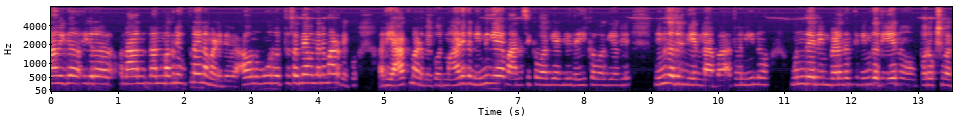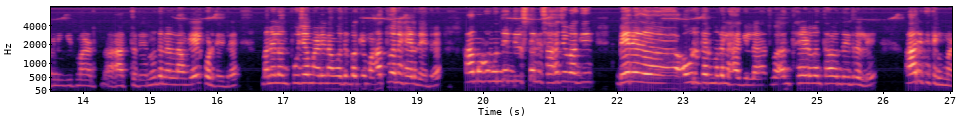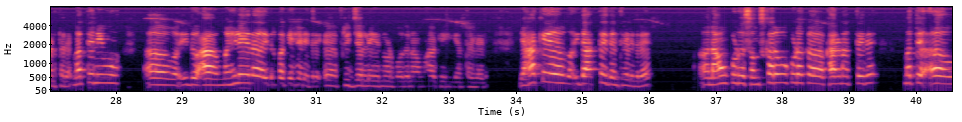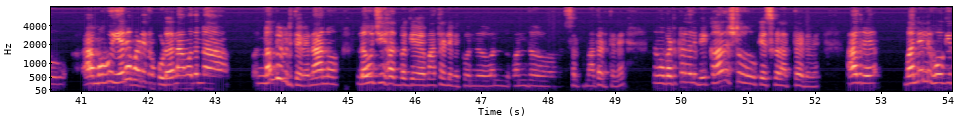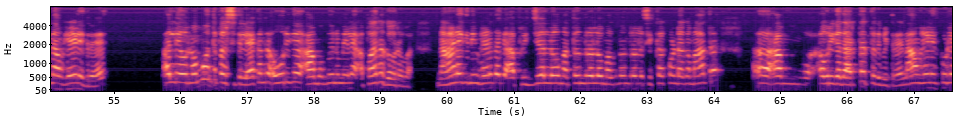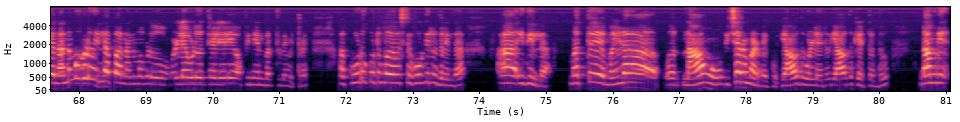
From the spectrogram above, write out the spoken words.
ನಾವೀಗ ಇದರ ನಾನ್ ನನ್ನ ಮಗನಿಗೆ ಉಪನಯನ ಮಾಡಿದ್ದೇವೆ. ಅವನು ಮೂರು ಹೊತ್ತು ಸಂಧ್ಯಾ ವಂದನೆ ಮಾಡ್ಬೇಕು. ಅದು ಯಾಕೆ ಮಾಡ್ಬೇಕು? ಅದು ಮಾಡಿದ ನಿನಗೆ ಮಾನಸಿಕವಾಗಿ ಆಗ್ಲಿ ದೈಹಿಕವಾಗಿ ಆಗ್ಲಿ ನಿನ್ಗೆ ಅದರಿಂದ ಏನ್ ಲಾಭ? ಅಥವಾ ನೀನು ಮುಂದೆ ನೀನ್ ಬೆಳೆದಂತೆ ನಿನ್ಗದು ಏನು ಪರೋಕ್ಷವಾಗಿ ನಿಂಗೆ ಇದು ಮಾಡ್, ಆಗ್ತದೆ ಅನ್ನೋದನ್ನೆಲ್ಲ ನಾವು ಹೇಳ್ಕೊಡ್ದೇ ಇದ್ರೆ, ಮನೇಲಿ ಒಂದು ಪೂಜೆ ಮಾಡಿ ನಾವು ಅದ್ರ ಬಗ್ಗೆ ಮಹತ್ವನೇ ಹೇಳದೇ ಇದ್ರೆ, ಆ ಮಗು ಮುಂದಿನ ದಿವಸದಲ್ಲಿ ಸಹಜವಾಗಿ ಬೇರೆ ಅವ್ರ ಧರ್ಮದಲ್ಲಿ ಹಾಗಿಲ್ಲ ಅಥವಾ ಅಂತ ಹೇಳುವಂತಹ ಒಂದು ಇದ್ರಲ್ಲಿ ಆ ರೀತಿ ಥಿಂಕ್ ಮಾಡ್ತಾರೆ. ಮತ್ತೆ ನೀವು ಇದು ಆ ಮಹಿಳೆಯರ ಇದ್ರ ಬಗ್ಗೆ ಹೇಳಿದ್ರೆ ಫ್ರಿಜ್ ಅಲ್ಲಿ ನೋಡ್ಬೋದು ನಾವು ಹಾಗೆ ಹೀಗೆ ಅಂತ ಹೇಳಿ ಯಾಕೆ ಇದಾಗ್ತಾ ಇದೆ ಅಂತ ಹೇಳಿದ್ರೆ ನಾವು ಕೊಡುವ ಸಂಸ್ಕಾರವೂ ಕೂಡ ಕಾರಣ ಆಗ್ತಾ ಇದೆ. ಮತ್ತೆ ಆ, ಮಗು ಏನೇ ಮಾಡಿದ್ರು ಕೂಡ ನಾವು ಅದನ್ನ ನಂಬಿ ಬಿಡ್ತೇವೆ. ನಾನು ಲವ್ ಜಿಹಾದ್ ಬಗ್ಗೆ ಮಾತಾಡ್ಲೇಬೇಕು ಒಂದು ಒಂದು ಒಂದು ಸ್ವಲ್ಪ ಮಾತಾಡ್ತೇನೆ. ನಮ್ಮ ಭಟ್ಕಳದಲ್ಲಿ ಬೇಕಾದಷ್ಟು ಕೇಸ್ಗಳಾಗ್ತಾ ಇದ್ದಾವೆ ಆದ್ರೆ ಮನೆಯಲ್ಲಿ ಹೋಗಿ ನಾವು ಹೇಳಿದ್ರೆ ಅಲ್ಲಿ ಅವ್ರು ನಂಬುವಂತ ಪರಿಸ್ಥಿತಿ ಇಲ್ಲ. ಯಾಕಂದ್ರೆ ಅವರಿಗೆ ಆ ಮಗುವಿನ ಮೇಲೆ ಅಪಾರ ಗೌರವ. ನಾಳೆಗೆ ನೀವು ಹೇಳಿದಾಗ ಆ ಫ್ರಿಜ್ ಅಲ್ಲೋ ಮತ್ತೊಂದ್ರಲ್ಲೋ ಮಗನೊಂದ್ರಲ್ಲೋ ಸಿಕ್ಕಾಕೊಂಡಾಗ ಮಾತ್ರ ಅವ್ರಿಗೆ ಅದು ಅರ್ಥ ಆಗ್ತದೆ ಬಿಟ್ರೆ. ನಾವು ಹೇಳಿದ ಕೂಡಲೇ ನನ್ನ ಮಗಳು ಇಲ್ಲಪ್ಪ, ನನ್ನ ಮಗಳು ಒಳ್ಳೆಯವಳು ಅಂತ ಹೇಳಿ ಹೇಳಿ ಒಪಿನಿಯನ್ ಬರ್ತದೆ ಬಿಟ್ರೆ. ಆ ಕೂಡು ಕುಟುಂಬ ವ್ಯವಸ್ಥೆ ಹೋಗಿರೋದ್ರಿಂದ, ಆ, ಇದಿಲ್ಲ. ಮತ್ತೆ ಮಹಿಳಾ, ನಾವು ವಿಚಾರ ಮಾಡ್ಬೇಕು, ಯಾವ್ದು ಒಳ್ಳೇದು, ಯಾವ್ದು ಕೆಟ್ಟದ್ದು. ನಮ್ಗೆ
